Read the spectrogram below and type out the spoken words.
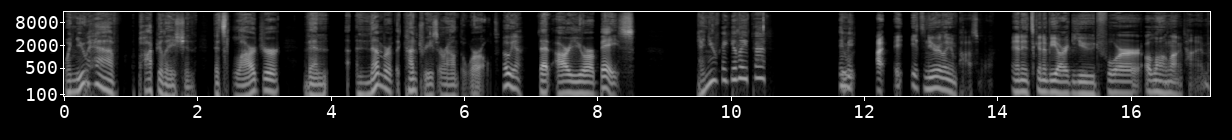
when you have a population that's larger than a- number of the countries around the world Oh yeah. that are your base, can you regulate that? I mean, I, it, it's nearly impossible and it's going to be argued for a long long time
